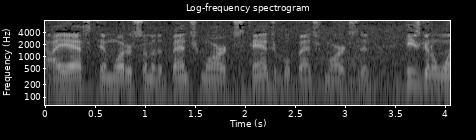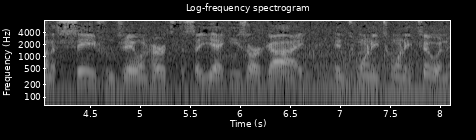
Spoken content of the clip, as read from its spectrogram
I asked him what are some of the benchmarks, tangible benchmarks that he's going to want to see from Jalen Hurts to say, yeah, he's our guy in 2022. And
